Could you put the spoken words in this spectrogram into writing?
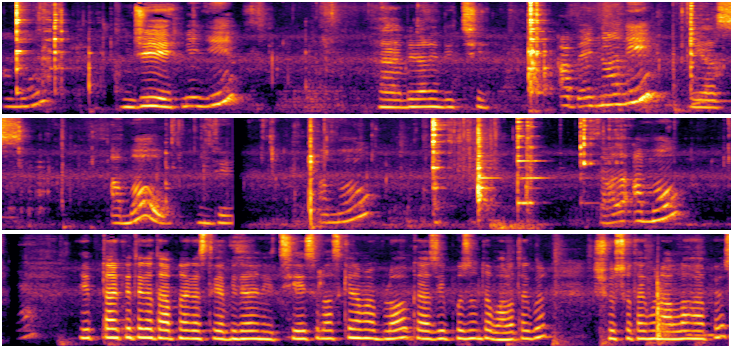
Amo. জি Midi. হ্যাঁ বিরিয়ানি দিচ্ছি Abenani. ইয়াস Amo. জি Amo. ইফতার খেতে খেতে আপনার কাছ থেকে বিদায় নিচ্ছি। এই ছিল আজকের আমার ব্লগ। আজ এই পর্যন্ত ভালো থাকবেন, সুস্থ থাকবেন। আল্লাহ হাফেজ।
